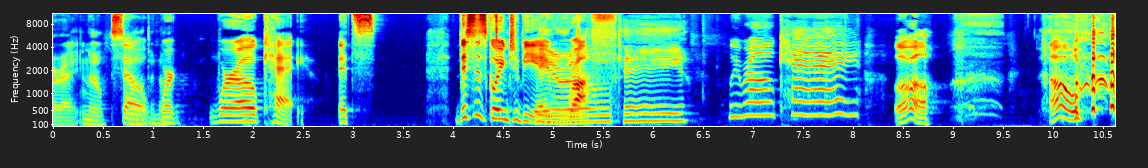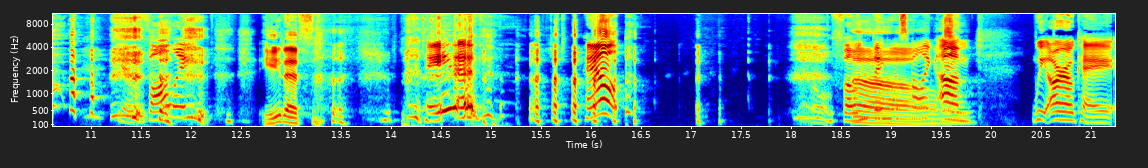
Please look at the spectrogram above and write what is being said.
right right no So no, we're we're okay. It's this is going to be a We're rough. okay We're okay. Oh, oh, You're falling. Edith. Edith, help! Phone thing was falling. Um, Oh. We are okay.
